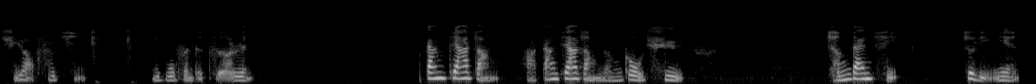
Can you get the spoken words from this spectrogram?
需要负起一部分的责任。当家长啊，当家长能够去承担起这里面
